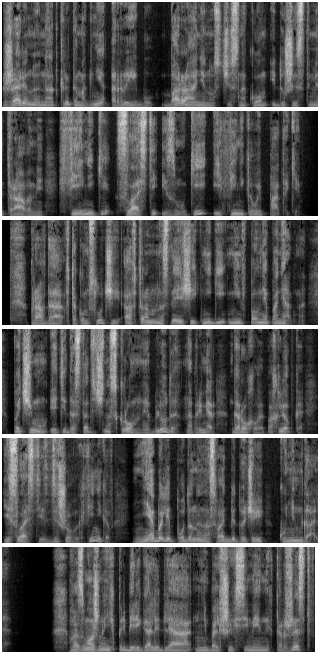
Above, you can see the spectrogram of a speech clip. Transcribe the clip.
жареную на открытом огне рыбу, баранину с чесноком и душистыми травами, финики, сласти из муки и финиковой патоки. Правда, в таком случае авторам настоящей книги не вполне понятно, почему эти достаточно скромные блюда, например, гороховая похлебка и сласти из дешевых фиников, не были поданы на свадьбе дочери Кунингаля. Возможно, их приберегали для небольших семейных торжеств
